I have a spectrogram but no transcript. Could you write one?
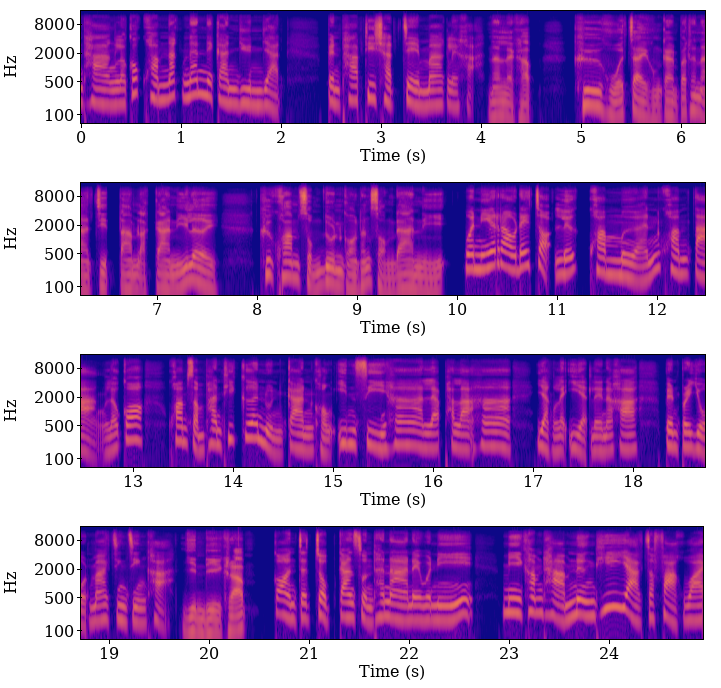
ำทาง แล้วก็ความนักแน่นในการยืนหยัด เป็นภาพที่ชัดเจนมากเลยค่ะ นั่นแหละครับ คือหัวใจของการพัฒนาจิตตามหลักการนี้เลย คือความสมดุลของทั้งสองด้านนี้ วันนี้เราได้เจาะลึกความเหมือน ความต่าง แล้วก็ความสัมพันธ์ที่เกื้อหนุนกันของอินทรีย์5และพละ5อย่างละเอียดเลยนะคะ เป็นประโยชน์มากจริง ๆ ค่ะ ยินดีครับ ก่อนจะจบการสนทนาในวันนี้มีคำถามหนึ่งที่อยากจะฝากไว้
